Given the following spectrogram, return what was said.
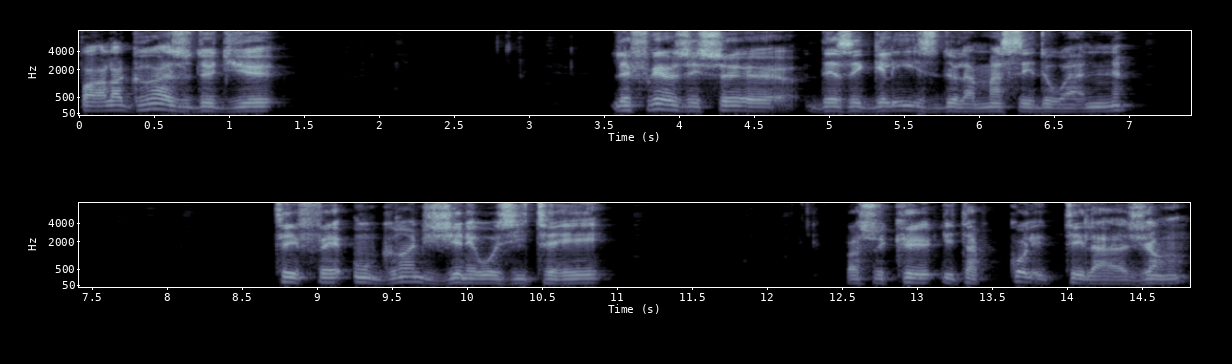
par la grâce de Dieu, les frères et sœurs des églises de la Macédoine t'ont fait une grande générosité parce que l'État collecté l'argent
